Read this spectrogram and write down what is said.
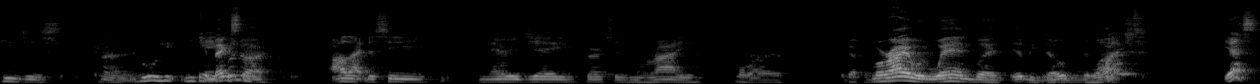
He just uh, who he, he he a can't put him. megastar. I like to see Mary J versus Mariah. Mariah. Definitely. Mariah would win, but it'd be dope to watch. What? Yes,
